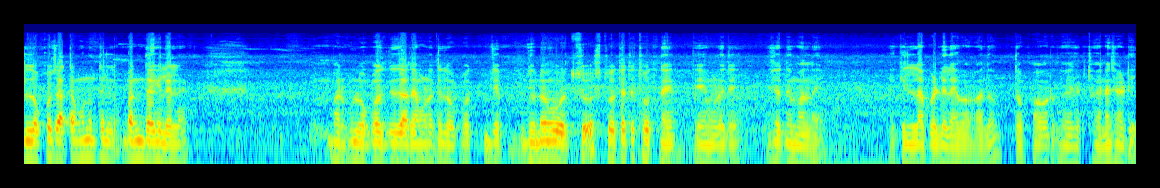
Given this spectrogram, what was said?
लोक जाता म्हणून ते बंद केलेलं आहे. भरपूर लोक ते जात्यामुळे ते लोक जे जुनं वस्तू असतो ते होत नाहीत. त्यामुळे ते दिसत नाही मला नाही. किल्ला पडलेला आहे बघा तो तोफावर ठेवण्यासाठी.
